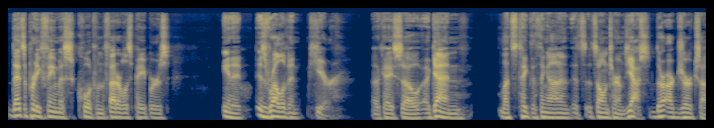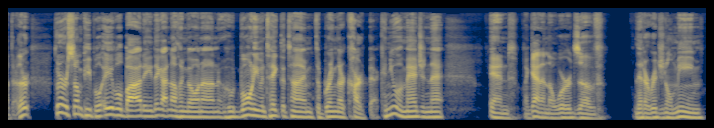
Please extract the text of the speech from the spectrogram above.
that's a pretty famous quote from the Federalist Papers, and it is relevant here. Okay, so again, let's take the thing on its its own terms. Yes, there are jerks out there. There there are some people able-bodied, they got nothing going on, who won't even take the time to bring their cart back. Can you imagine that? And again, in the words of that original meme,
